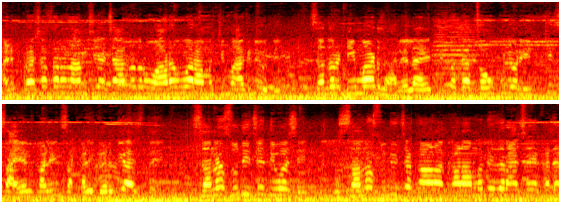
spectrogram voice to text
आणि प्रशासनाला आमची याच्या अगोदर वारंवार आमची मागणी होती. सदर डिमांड झालेला आहे. तिथं त्या चौकुलीवर इतकी सायंकाळी सकाळी गर्दी असते. सणासुदीचे दिवस आहे. सणासुदीच्या काळा काळामध्ये जर अशा एखाद्या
